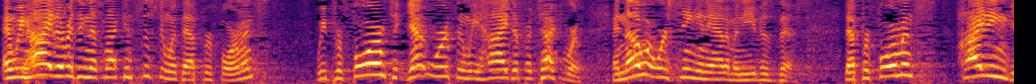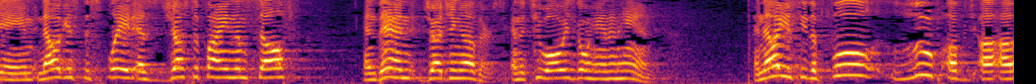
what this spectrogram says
And we hide everything that's not consistent with that performance. We perform to get worth and we hide to protect worth. And now what we're seeing in Adam and Eve is this. That performance hiding game now gets displayed as justifying themselves and then judging others. And the two always go hand in hand. And now you see the full loop of, uh,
